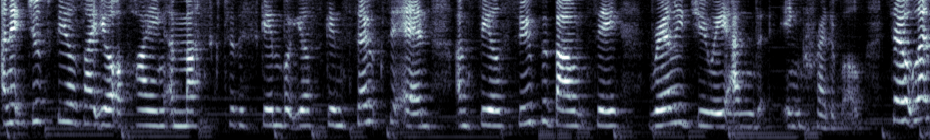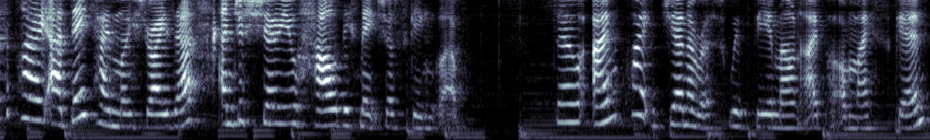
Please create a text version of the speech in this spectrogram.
and it just feels like you're applying a mask to the skin but your skin soaks it in and feels super bouncy, really dewy and incredible. So let's apply our daytime moisturiser and just show you how this makes your skin glow. So I'm quite generous with the amount I put on my skin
